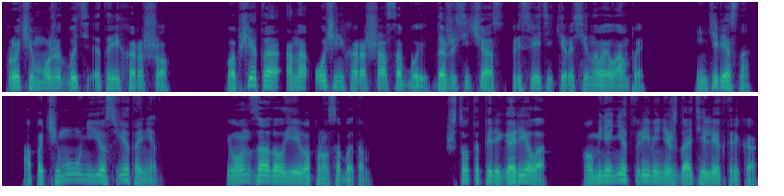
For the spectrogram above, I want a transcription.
Впрочем, может быть, это и хорошо. Вообще-то, она очень хороша собой, даже сейчас, при свете керосиновой лампы. Интересно, а почему у нее света нет? И он задал ей вопрос об этом. Что-то перегорело, а у меня нет времени ждать электрика.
